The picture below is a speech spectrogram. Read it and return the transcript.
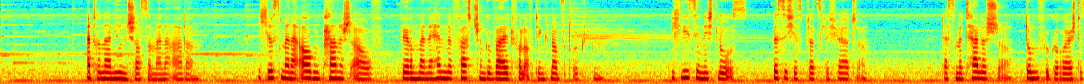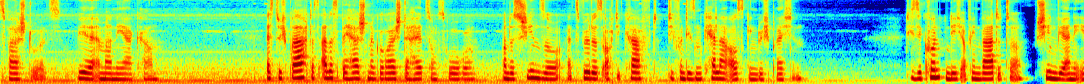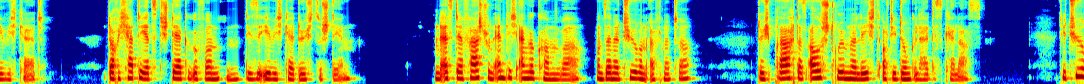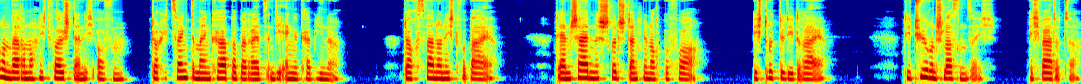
Adrenalin schoss in meine Adern. Ich riss meine Augen panisch auf, während meine Hände fast schon gewaltvoll auf den Knopf drückten. Ich ließ sie nicht los, bis ich es plötzlich hörte. Das metallische, dumpfe Geräusch des Fahrstuhls, wie er immer näher kam. Es durchbrach das alles beherrschende Geräusch der Heizungsrohre, und es schien so, als würde es auch die Kraft, die von diesem Keller ausging, durchbrechen. Die Sekunden, die ich auf ihn wartete, schienen wie eine Ewigkeit. Doch ich hatte jetzt die Stärke gefunden, diese Ewigkeit durchzustehen. Und als der Fahrstuhl endlich angekommen war und seine Türen öffnete, durchbrach das ausströmende Licht auch die Dunkelheit des Kellers. Die Türen waren noch nicht vollständig offen, doch ich zwängte meinen Körper bereits in die enge Kabine. Doch es war noch nicht vorbei. Der entscheidende Schritt stand mir noch bevor. Ich drückte die drei. Die Türen schlossen sich. Ich wartete.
